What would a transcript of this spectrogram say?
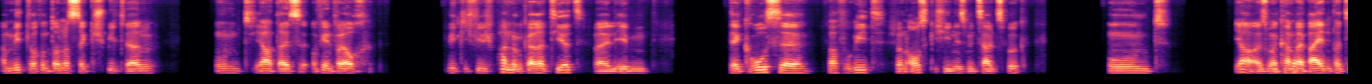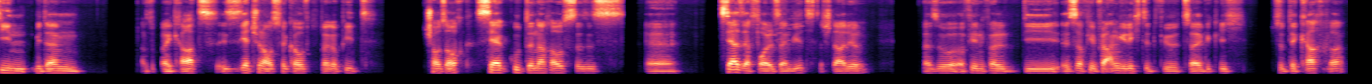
am Mittwoch und Donnerstag gespielt werden. Und ja, da ist auf jeden Fall auch wirklich viel Spannung garantiert, weil eben der große Favorit schon ausgeschieden ist mit Salzburg. Und ja, also man kann bei beiden Partien mit einem, also bei Graz ist es jetzt schon ausverkauft, bei Rapid schaut es auch sehr gut danach aus, dass es äh, sehr, sehr voll sein wird, das Stadion. Also auf jeden Fall, die ist auf jeden Fall angerichtet für zwei wirklich absolute Kracher.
